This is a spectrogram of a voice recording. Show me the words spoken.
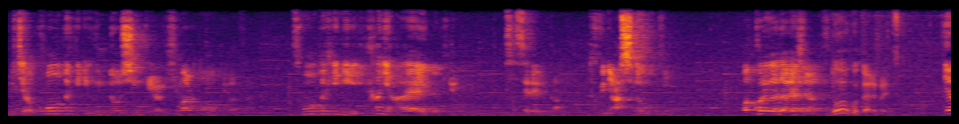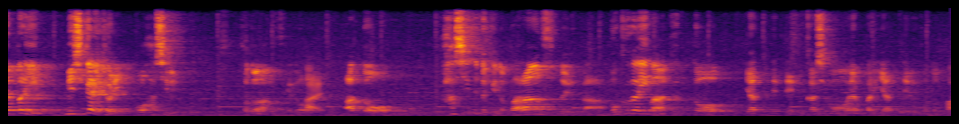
むしろこの時に運動神経が決まると思ってください。その時にいかに速い動きをさせれるか特に足の動きまあこれが大事なんです。どういうことやればいいですか？やっぱり短い距離を走ることなんですけど、はい。あと走る時のバランスというか僕が今ずっとやってて昔もやっぱりやってることっていうの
